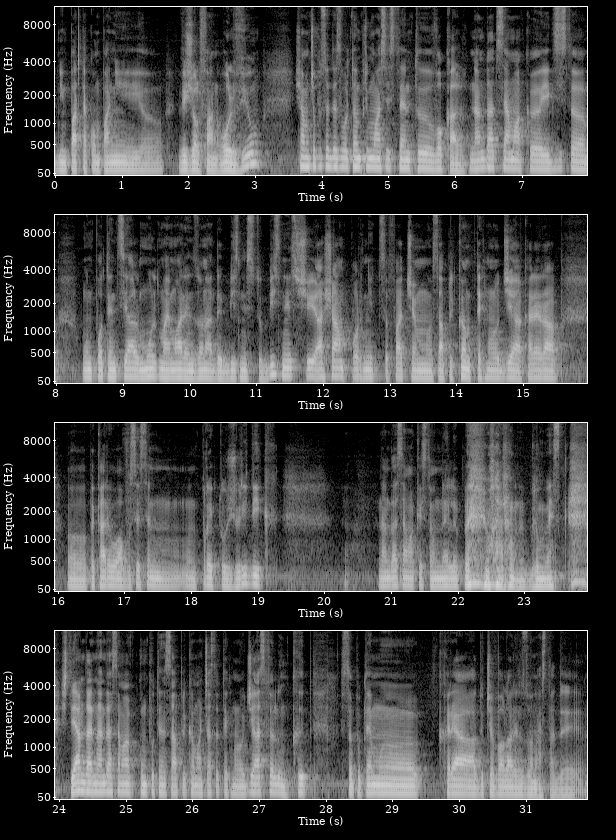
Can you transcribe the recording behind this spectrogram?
din partea companiei uh, Visual Fan AllView și am început să dezvoltăm primul asistent uh, vocal. Ne-am dat seama că există un potențial mult mai mare în zona de business to business și așa am pornit să facem, să aplicăm tehnologia care era uh, Uh, pe care o avusesem în proiectul juridic, ne-am dat seama că este un NLP, mă glumesc. Știam, dar ne-am dat seama cum putem să aplicăm această tehnologie astfel încât să putem uh, crea, aduce valoare în zona asta de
